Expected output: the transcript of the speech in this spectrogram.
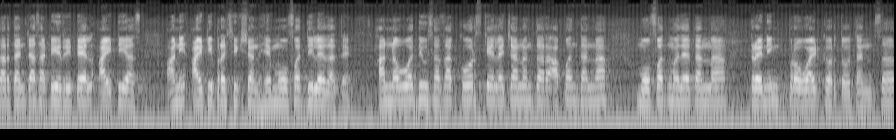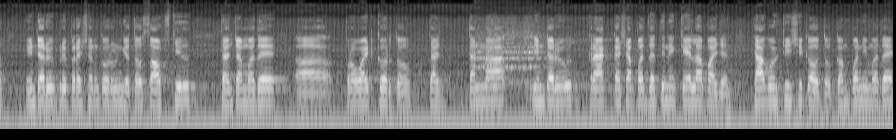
तर त्यांच्यासाठी रिटेल आय टी एस आणि आय टी प्रशिक्षण हे मोफत दिले जाते. हा नव्वद दिवसाचा कोर्स केल्याच्यानंतर आपण त्यांना मोफतमध्ये त्यांना ट्रेनिंग प्रोव्हाइड करतो. त्यांचं इंटरव्ह्यू प्रिपरेशन करून घेतो. सॉफ्ट स्किल त्यांच्यामध्ये प्रोव्हाइड करतो. त्या त्यांना इंटरव्ह्यू क्रॅक कशा पद्धतीने केला पाहिजे ह्या गोष्टी शिकवतो. कंपनीमध्ये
